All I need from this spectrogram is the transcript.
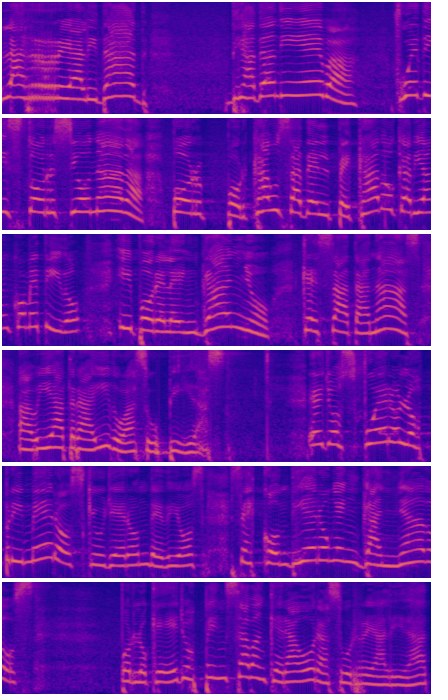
la realidad de Adán y Eva fue distorsionada por, por causa del pecado que habían cometido y por el engaño que Satanás había traído a sus vidas. Ellos fueron los primeros que huyeron de Dios, se escondieron engañados por lo que ellos pensaban que era ahora su realidad.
